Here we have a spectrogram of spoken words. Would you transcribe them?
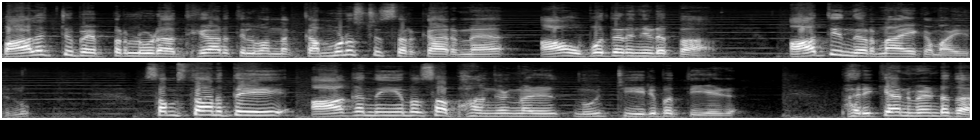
ബാലറ്റ് പേപ്പറിലൂടെ അധികാരത്തിൽ വന്ന കമ്മ്യൂണിസ്റ്റ് സർക്കാരിന് ആ ഉപതെരഞ്ഞെടുപ്പ് ആദ്യ നിർണായകമായിരുന്നു സംസ്ഥാനത്തെ ആകെ നിയമസഭാംഗങ്ങൾ നൂറ്റി ഇരുപത്തിയേഴ് ഭരിക്കാൻ വേണ്ടത്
